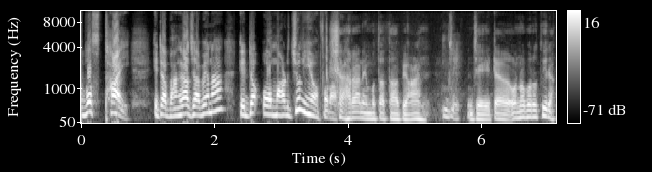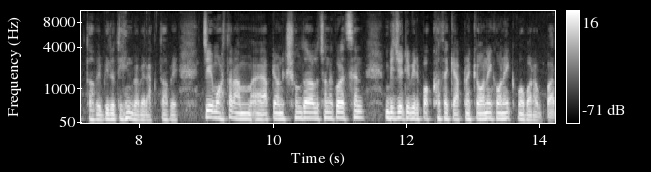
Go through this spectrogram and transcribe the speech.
অবস্থায় এটা ভাঙা যাবে না, এটা অমার্জনীয় অপরাধ। যে এটা অনবরতই রাখতে হবে বিরতিহীনভাবে রাখতে হবে। যে মহতারাম আপনি অনেক সুন্দর আলোচনা করেছেন। বিজয় টিভির পক্ষ থেকে আপনাকে অনেক অনেক মোবারকবাদ।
